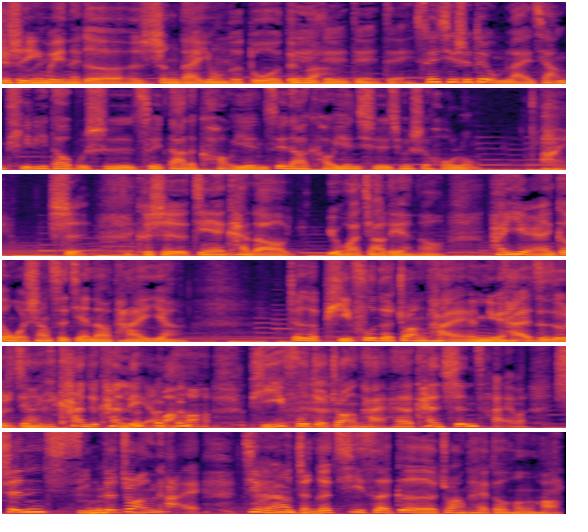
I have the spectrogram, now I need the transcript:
就是因为那个声带用的多，对吧？对对对对，所以其实对我们来讲，体力倒不是最大的考验，最大的考验其实就是喉咙。哎呀，是。可是今天看到玉华教练啊，他依然跟我上次见到他一样。这个皮肤的状态，女孩子都是这样，一看就看脸嘛。皮肤的状态还要看身材嘛，身形的状态，基本上整个气色各个状态都很好。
